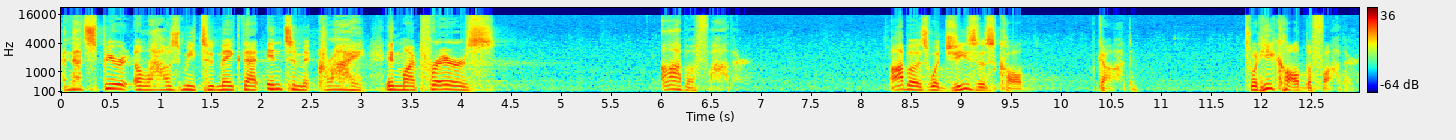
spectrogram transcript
And that Spirit allows me to make that intimate cry in my prayers Abba, Father. Abba is what Jesus called God, it's what he called the Father.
